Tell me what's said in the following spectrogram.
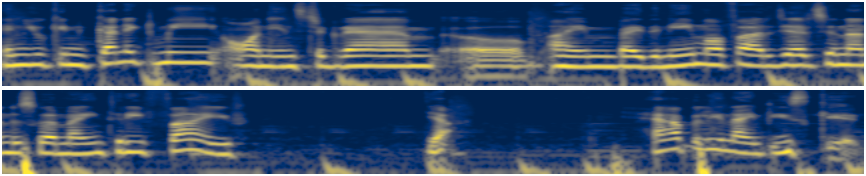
and you can connect me on Instagram. Uh, I'm by the name of Arjarchan underscore 935. Yeah. Happily 90s kid.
